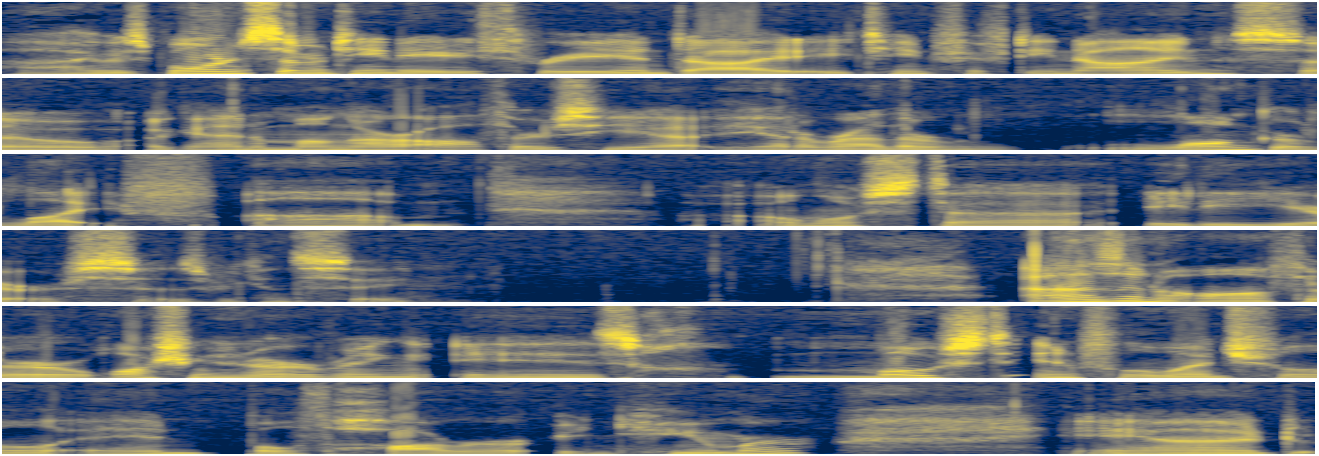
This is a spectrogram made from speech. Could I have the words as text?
Uh, he was born in 1783 and died 1859, so again among our authors he had, he had a rather longer life, um, almost uh, 80 years as we can see. As an author, Washington Irving is most influential in both horror and humor. And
